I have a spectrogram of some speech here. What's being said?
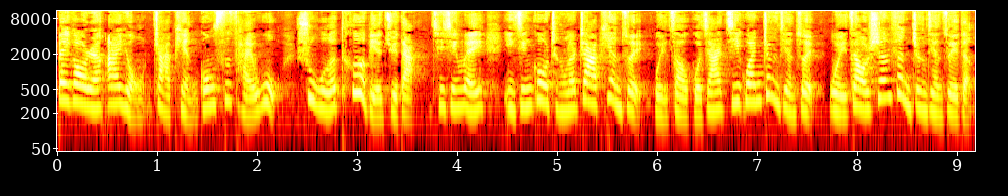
被告人阿勇诈骗公司财物，数额特别巨大，其行为已经构成了诈骗罪、伪造国家机关证件罪、伪造身份证件罪等，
